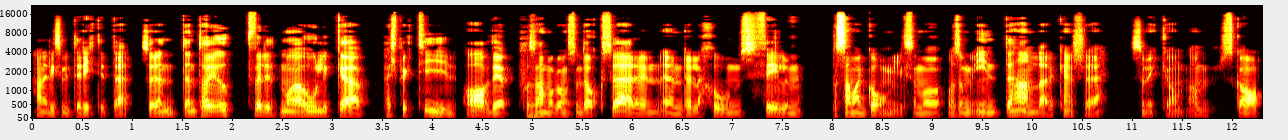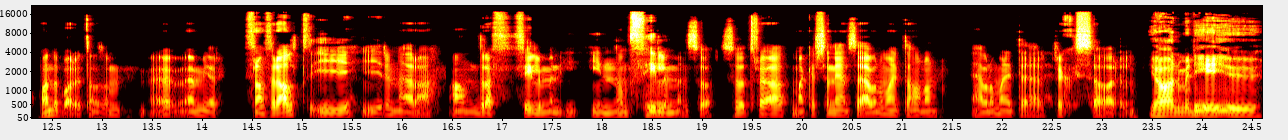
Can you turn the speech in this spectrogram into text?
Han är liksom inte riktigt där. Så den, den tar ju upp väldigt många olika perspektiv av det på samma gång som det också är en, en relationsfilm på samma gång liksom och, och som inte handlar kanske så mycket om, om skapande bara utan som är, är mer framförallt i, i den här andra filmen inom filmen så, så tror jag att man kan känna igen sig även om man inte har någon, även om man inte är regissör eller Ja, men det är ju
